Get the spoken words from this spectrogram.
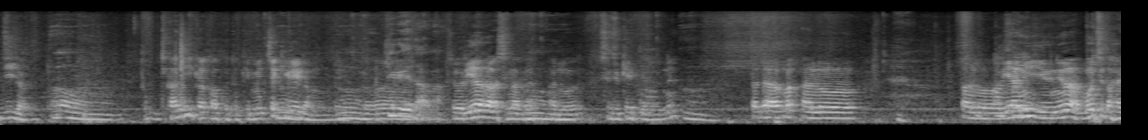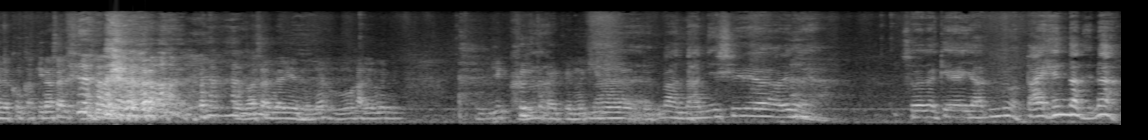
字だ。漢字書く時めっちゃ綺麗だもんね、綺麗だわ。そうリアがしながら、うん。あの続けてるね。ただ、ま、あのあのリアに言うにはもうちょっと早く書きなさいって。おばさんが言うのね。もう早めにゆっくりと書いてるの綺麗まあまあ何にしろあれだよ。それだけやるにも大変だでな。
